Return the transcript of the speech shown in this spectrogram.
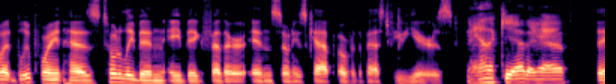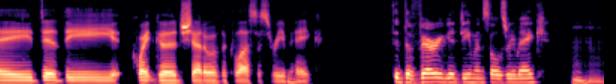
But Bluepoint has totally been a big feather in Sony's cap over the past few years. Heck yeah, they have. They did the quite good Shadow of the Colossus remake. Did the very good Demon Souls remake. Mm-hmm.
